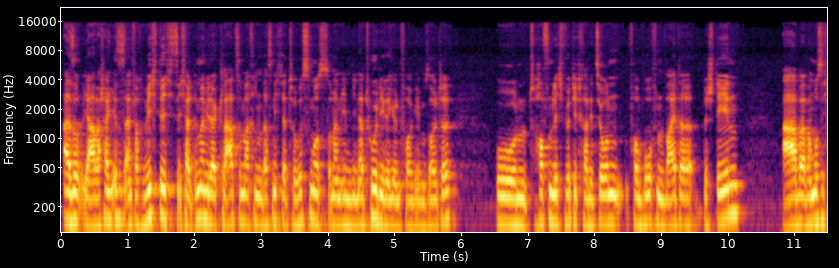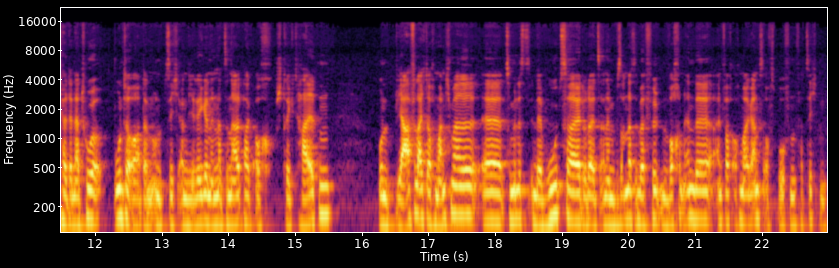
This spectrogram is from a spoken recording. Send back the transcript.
Also ja, wahrscheinlich ist es einfach wichtig, sich halt immer wieder klar zu machen, dass nicht der Tourismus, sondern eben die Natur die Regeln vorgeben sollte. Und hoffentlich wird die Tradition vom Bofen weiter bestehen. Aber man muss sich halt der Natur unterordnen und sich an die Regeln im Nationalpark auch strikt halten. Und ja, vielleicht auch manchmal, äh, zumindest in der Brutzeit oder jetzt an einem besonders überfüllten Wochenende, einfach auch mal ganz aufs Bofen verzichten.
